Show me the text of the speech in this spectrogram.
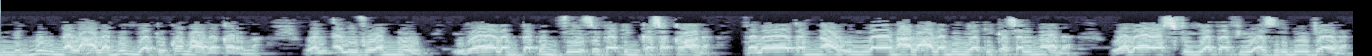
منهن العلمية كما ذكرنا. والألف والنون إذا لم تكن في صفة كسكران فلا تمنع إلا مع العلمية كسلمان. ولا وصفية في أذربيجان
